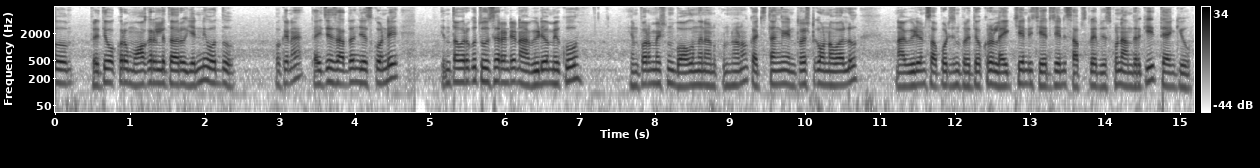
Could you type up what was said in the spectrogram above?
ప్రతి ఒక్కరు మోకరిల్లుతారు. ఇవన్నీ వద్దు. ఓకేనా? దయచేసి అర్థం చేసుకోండి. ఇంతవరకు చూసారంటే నా వీడియో మీకు ఇన్ఫర్మేషన్ బాగుందని అనుకుంటున్నాను. ఖచ్చితంగా ఇంట్రెస్ట్గా ఉన్నవాళ్ళు నా వీడియోని సపోర్ట్ చేసిన ప్రతి ఒక్కరూ లైక్ చేయండి షేర్ చేయండి సబ్స్క్రైబ్ చేసుకోండి. అందరికీ థ్యాంక్ యూ.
